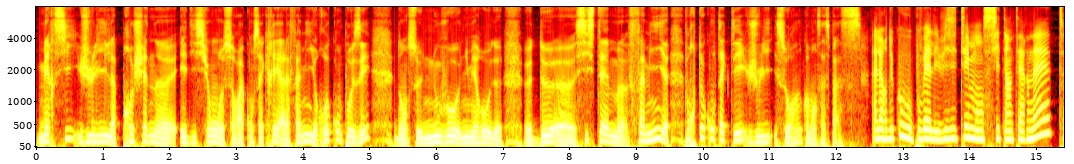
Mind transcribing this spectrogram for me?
Merci Julie. La prochaine euh, édition sera consacrée à la famille recomposée dans ce nouveau numéro de, euh, de euh, Système Famille. Pour te contacter, Julie Saurin, comment ça se passe? Alors du coup, vous pouvez aller visiter mon site internet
